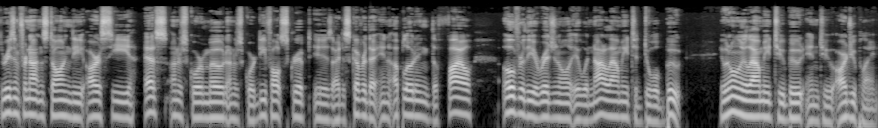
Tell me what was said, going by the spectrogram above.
The reason for not installing the RCS underscore mode underscore default script is I discovered that in uploading the file over the original, it would not allow me to dual boot. It would only allow me to boot into ArduPlane.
